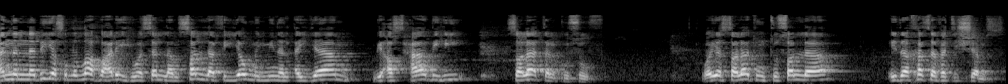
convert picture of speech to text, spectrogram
أن النبي صلى الله عليه وسلم صلى في يوم من الأيام بأصحابه صلاة الكسوف. وهي صلاة تصلى إذا خسفت الشمس.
